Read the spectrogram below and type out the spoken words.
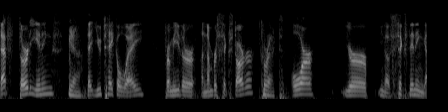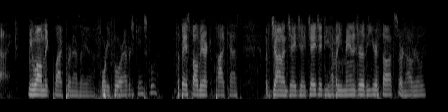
that's 30 innings yeah, that you take away from either a number six starter correct. or your, you know, sixth inning guy. Meanwhile, Nick Blackburn has a uh, 44 average game score. It's the Baseball America podcast with John and JJ. JJ, do you have any manager of the year thoughts or not really?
